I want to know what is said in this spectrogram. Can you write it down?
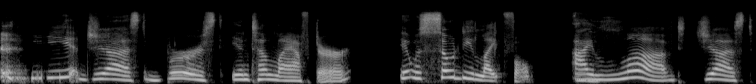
he just burst into laughter. It was so delightful. Mm. I loved just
